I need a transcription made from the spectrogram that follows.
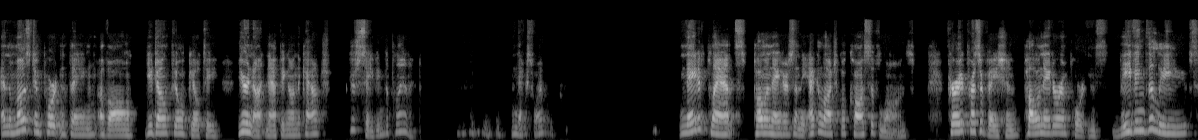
and the most important thing of all, you don't feel guilty. You're not napping on the couch. You're saving the planet. Next one. Native plants, pollinators, and the ecological costs of lawns prairie preservation, pollinator importance, leaving the leaves,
